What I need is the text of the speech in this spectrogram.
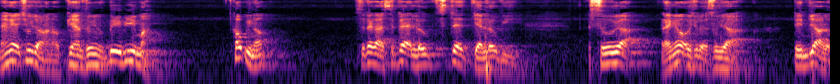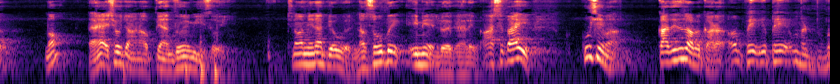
နိုင်ငံအချုပ်ချာကတော့ပြန်သွင်းသေပြီးမှဟုတ်ပြီနော်စစ်တပ်ကစစ်တပ်အလုပ်စစ်တပ်ပြန်လုပ်ပြီး အစိုးရနိုင်ငံအုပ်ချုပ်တဲ့အစိုးရတင်ပြလို့နော်နိုင်ငံအချုပ်ကြောင်တော့ပြန်သွင်းပြီဆိုရင်ကျွန်တော်မြင်နေပြောလို့နောက်ဆုံးပိတ်အိတ်နဲ့လွယ်ခံလိုက်အာစစ်သားကြီးခုချိန်မှာကာတင်းစားပဲကာတာဘယ်ဘယ်မ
